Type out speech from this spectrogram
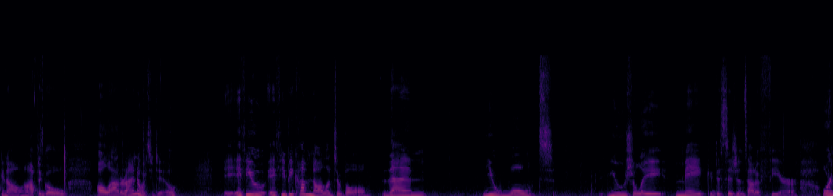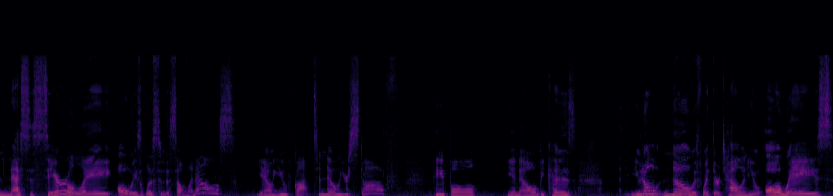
you know, I have to go all out. Or I know what to do. If you, if you become knowledgeable, then you won't usually make decisions out of fear or necessarily always listen to someone else. You know, you've got to know your stuff, people, you know, because you don't know if what they're telling you always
